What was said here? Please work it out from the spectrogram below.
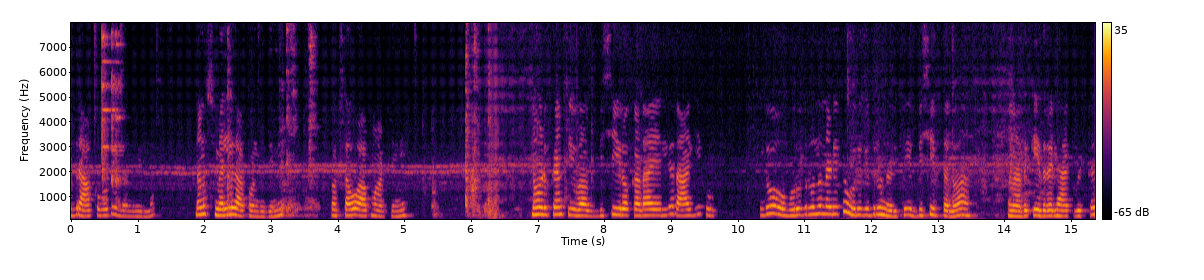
ಇದ್ದರೆ ಹಾಕೋಬೋದು, ಇಲ್ಲಾಂದರೆ ಇಲ್ಲ. ನಾನು ಸ್ಮೆಲ್ಗೆ ಹಾಕ್ಕೊಂಡಿದ್ದೀನಿ ಇವಾಗ ಸ್ಟವ್ ಆಫ್ ಮಾಡ್ತೀನಿ. ನೋಡಿ ಫ್ರೆಂಡ್ಸ್ ಇವಾಗ ಬಿಸಿ ಇರೋ ಕಡಾಯಲ್ಲಿ ರಾಗಿ ಹುರ್ ಇದು ಹುರಿದ್ರೂ ನಡೀತು, ಹುರಿದಿದ್ರೂ ನಡೀತು. ಇದು ಬಿಸಿ ಇತ್ತಲ್ವಾ? ಅದಕ್ಕೆ ಇದರಲ್ಲಿ ಹಾಕಿಬಿಟ್ರೆ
